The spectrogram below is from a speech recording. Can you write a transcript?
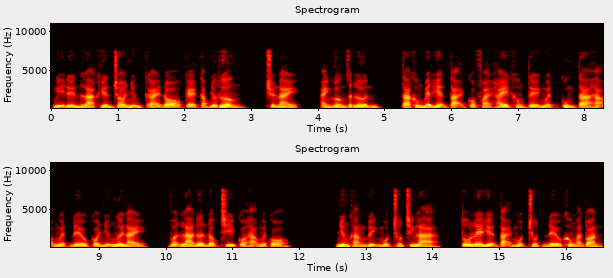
Nghĩ đến là khiến cho những cái đó kẻ cắp nhớ thương, chuyện này, ảnh hưởng rất lớn, ta không biết hiện tại có phải hay không tề nguyệt cùng ta hạo nguyệt đều có những người này, vẫn là đơn độc chỉ có hạo nguyệt có. Nhưng khẳng định một chút chính là, Tô Lê hiện tại một chút đều không an toàn.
